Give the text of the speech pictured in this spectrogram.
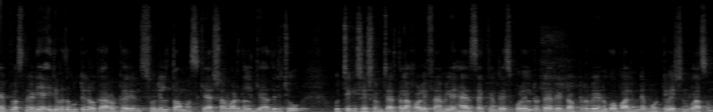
എ പ്ലസ് നേടിയ ഇരുപത് കുട്ടികൾക്ക് Rotarian Sunil Thomas cash award നൽകി ആദരിച്ചു. ഉച്ചയ്ക്ക് ശേഷം Cherthala holy family higher secondary സ്കൂളിൽ റൊട്ടേറിയൻ ഡോക്ടർ വേണുഗോപാലിന്റെ മോട്ടിവേഷൻ ക്ലാസും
